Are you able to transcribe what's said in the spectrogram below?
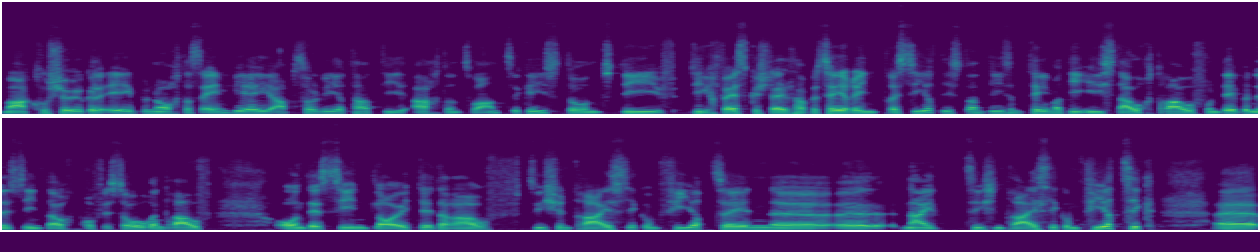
Markus Schögel eben noch das MBA absolviert hat, die 28 ist und die, die ich festgestellt habe, sehr interessiert ist an diesem Thema. Die ist auch drauf und eben es sind auch Professoren drauf und es sind Leute, Leute darauf zwischen 30 und 14, äh, äh, nein, zwischen 30 und 40 äh,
